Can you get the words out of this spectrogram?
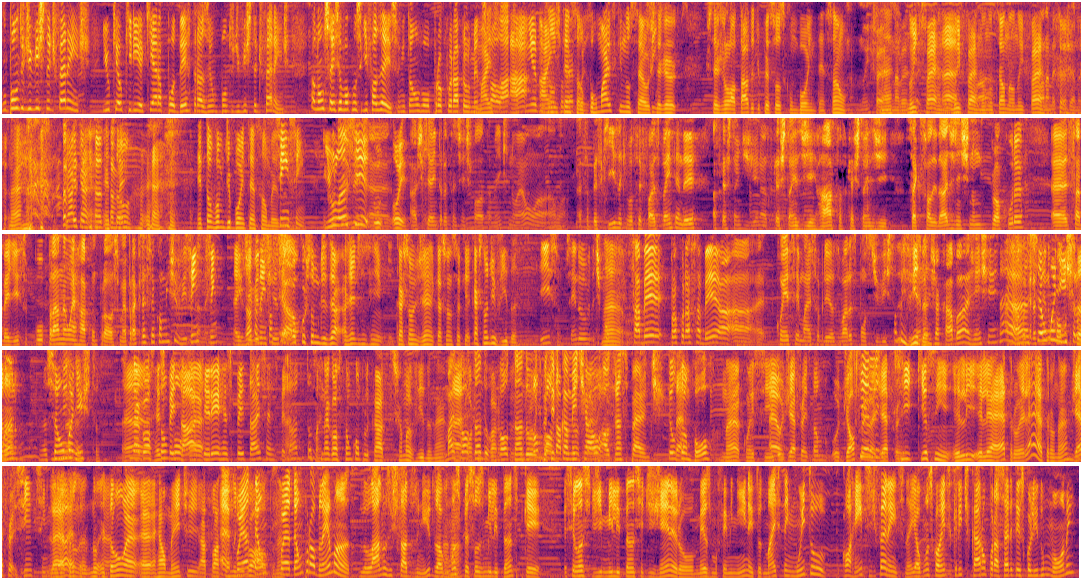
um ponto de vista diferente. E o que eu queria aqui era poder trazer um ponto de vista diferente. Eu não sei se eu vou conseguir fazer isso, então eu vou procurar pelo menos Mas falar a, a minha visão a sobre a intenção, coisa. por mais que no céu Sim. esteja, esteja lotado de pessoas com boa intenção, No inferno, né? na verdade. no inferno, É. no inferno, no céu não, no inferno, Lá na Messejana. né? Já que Messejana então, então vamos de boa intenção mesmo. Sim, né? sim. E o lance. É, o- Oi. Acho que é interessante a gente falar também que não é uma, uma- essa pesquisa que você faz pra entender as questões de gênero, as questões de raça, as questões de sexualidade. A gente não procura é, saber disso pra não errar com o próximo, é pra crescer como indivíduo. Sim, também. sim. É exatamente isso. social. Eu costumo dizer, a gente diz assim, questão de gênero, questão não sei o quê, questão de vida. Isso, sem dúvida. Tipo, Né? saber, procurar saber, a, a- conhecer mais sobre os vários pontos de vista Sobre desse vida. gênero, a gente acaba, a gente acaba É, ser humanista, ser né? humano. É ser um humanista. Esse É, negócio tão respeitar, com- é. querer respeitar e ser respeitado tudo Esse negócio tão complicado que se chama vida, né? Mas É, voltando, voltando especificamente pro ao, ao Transparent. Tem um Certo. tambor, né, conhecido. É, o Jeffrey Tam... O que, Joffrey ou é ele, Jeffrey? que, que, assim, ele, ele é hétero, ele é hétero, né? Jeffrey, sim, sim. Ele é hétero, hétero. no- É. Então é, é realmente atuação É, no foi nível até, um, alto, né? foi até um problema lá nos Estados Unidos, algumas Aham. pessoas militantes, porque esse lance de militância de gênero, ou mesmo feminina e tudo mais, tem muito correntes diferentes, né? E algumas correntes criticaram por a série ter escolhido um homem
